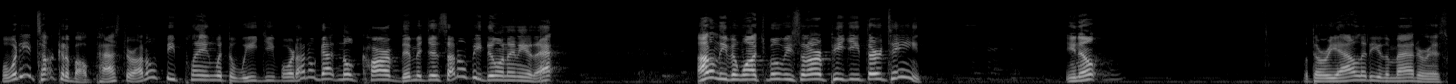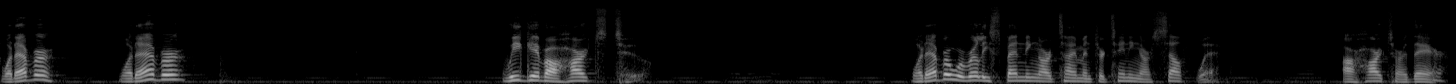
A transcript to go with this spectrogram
Well, what are you talking about, Pastor? I don't be playing with the Ouija board. I don't got no carved images. I don't be doing any of that. I don't even watch movies that aren't PG 13. You know, but the reality of the matter is, whatever, whatever we give our hearts to, whatever we're really spending our time entertaining ourselves with, our hearts are there.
